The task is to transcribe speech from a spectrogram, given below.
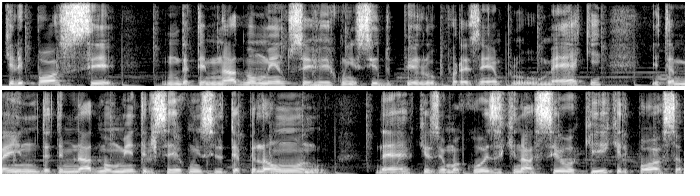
que ele possa ser em determinado momento ser reconhecido pelo, por exemplo, o MEC e também em um determinado momento ele ser reconhecido até pela ONU, né? Quer dizer, uma coisa que nasceu aqui, que ele possa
